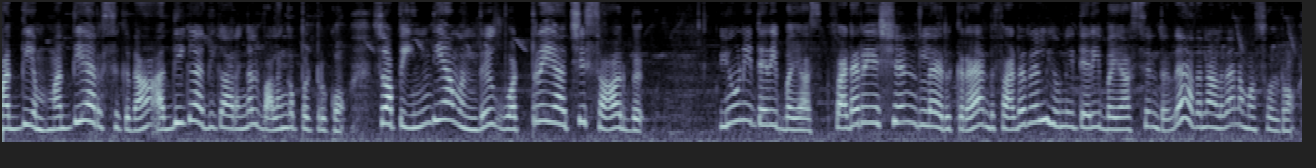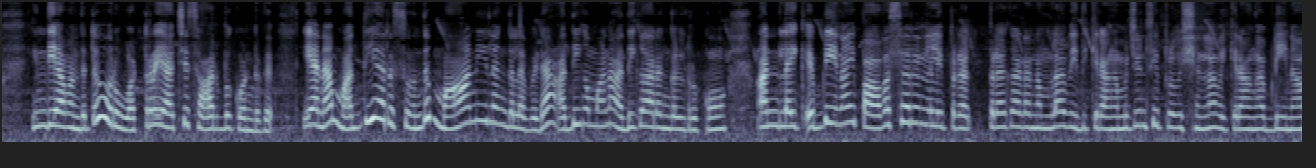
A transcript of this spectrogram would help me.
மத்தியம் மத்திய அரசுக்கு தான் அதிக அதிகாரங்கள் வழங்கப்பட்டிருக்கும். ஸோ அப்போ இந்தியா வந்து ஒற்றையாட்சி சார்பு. யூனிட்டரி பயாஸ் ஃபெடரேஷனில் இருக்கிற அந்த ஃபெடரல் யூனிட்டரி பயாஸ்ன்றது அதனால தான் நம்ம சொல்கிறோம் இந்தியா வந்துட்டு ஒரு ஒற்றையாட்சி சார்பு கொண்டது. ஏன்னா மத்திய அரசு வந்து மாநிலங்களை விட அதிகமான அதிகாரங்கள் இருக்கும். அண்ட் லைக் எப்படின்னா இப்போ அவசர நிலை பிர பிரகடனம்லாம் விதிக்கிறாங்க எமர்ஜென்சி ப்ரொவிஷன்லாம் வைக்கிறாங்க அப்படின்னா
